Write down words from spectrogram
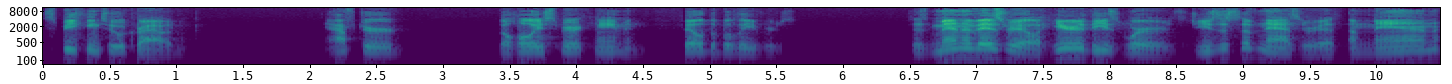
speaking to a crowd after the Holy Spirit came and filled the believers. It says, Men of Israel, hear these words. Jesus of Nazareth, a man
